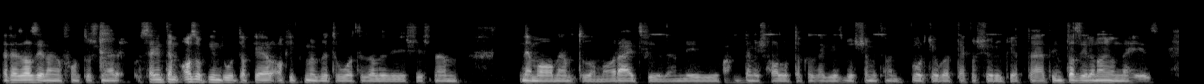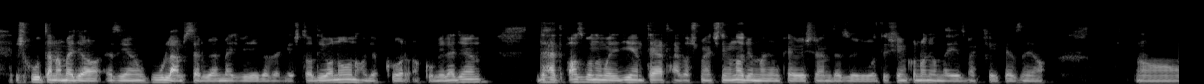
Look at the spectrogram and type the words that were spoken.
Tehát ez azért nagyon fontos, mert szerintem azok indultak el, akik mögött volt ez a lövés, és nem, nem a, nem tudom, a right fielden lévő, akik nem is hallottak az egészből semmit, hanem portyogatták a sörüket. Tehát itt azért nagyon nehéz. És akkor utána megy a, ez ilyen hullámszerűen megy végig az egész stadionon, hogy akkor, akkor mi legyen de hát azt gondolom, hogy egy ilyen teltházas meccsnél nagyon-nagyon kevés rendező volt, és ilyenkor nagyon nehéz megfékezni a, a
